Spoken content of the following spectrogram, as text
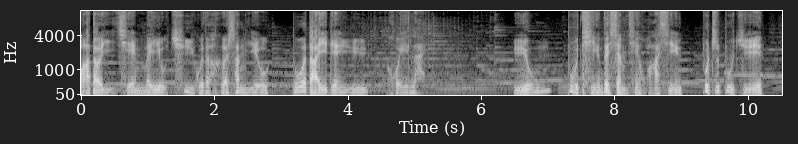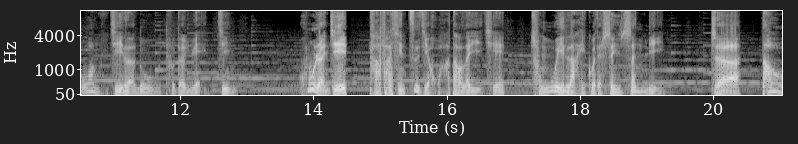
划到以前没有去过的河上游，多打一点鱼回来。渔翁不停地向前滑行，不知不觉忘记了路途的远近。忽然间，他发现自己滑到了以前从未来过的深山里，这到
